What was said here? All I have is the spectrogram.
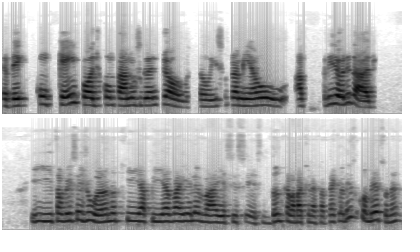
é ver com quem pode contar nos grandes jogos. Então, isso para mim é o, a prioridade. E, e, talvez seja o ano que a Pia vai elevar esse, esse, tanto que ela bate nessa tecla desde o começo, né?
